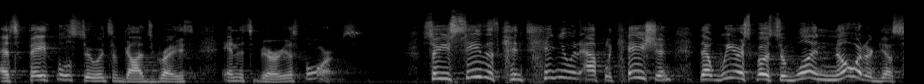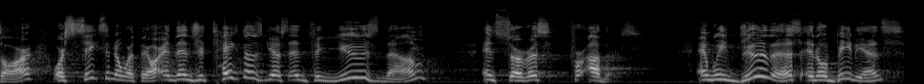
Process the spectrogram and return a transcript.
as faithful stewards of God's grace in its various forms. So you see this continuing application that we are supposed to, one, know what our gifts are, or seek to know what they are, and then to take those gifts and to use them in service for others. And we do this in obedience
